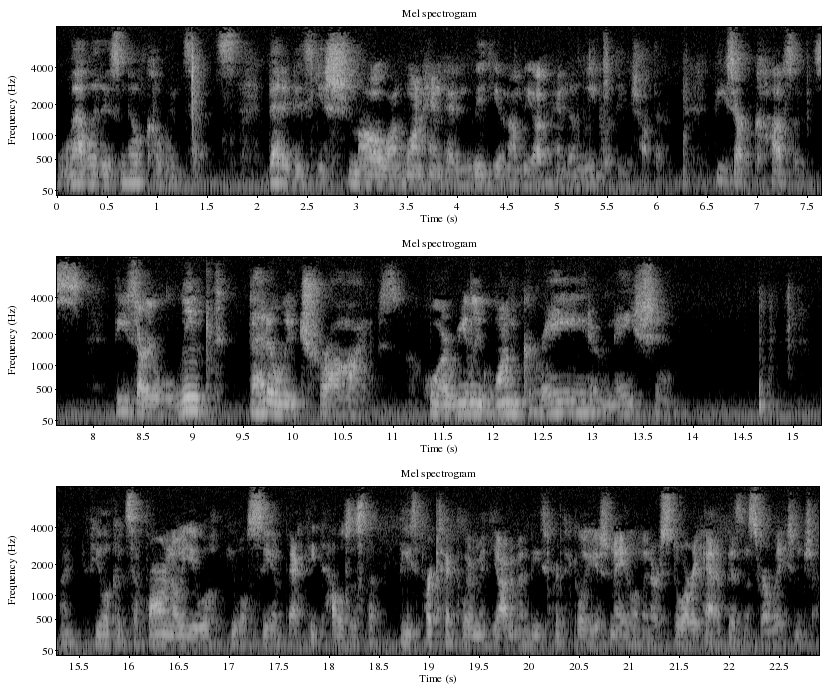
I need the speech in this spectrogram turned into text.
Well, it is no coincidence that it is Yishmael on one hand and Midian on the other hand in league with each other. These are cousins. These are linked Bedouin tribes who are really one greater nation. Right? If you look at Sforno, you will, you will see, in fact, he tells us that these particular Midianim and these particular Yishmaelim in our story had a business relationship.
